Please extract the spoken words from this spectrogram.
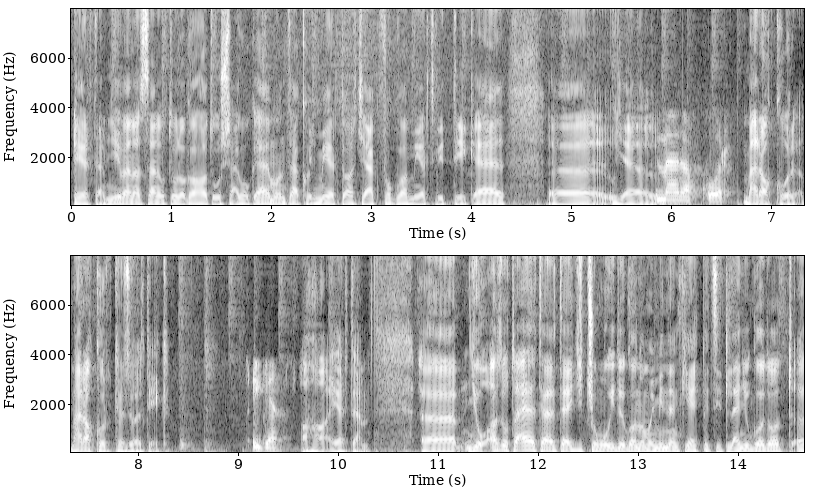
Értem. Nyilván aztán utólag a hatóságok elmondták, hogy miért tartják fogva, miért vitték el. Uh, ugye Már akkor, már akkor, már akkor közölték. igen. Aha, értem. Uh, jó, azóta eltelt egy csomó idő, gondolom, hogy mindenki egy picit lenyugodott. Uh,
